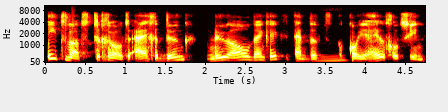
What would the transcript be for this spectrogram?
iets wat te grote eigendunk, nu al, denk ik. En dat Mhm. kon je heel goed zien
